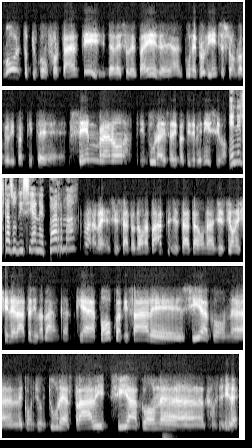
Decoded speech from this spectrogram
molto più confortanti del resto del paese. Alcune province sono proprio ripartite, sembrano addirittura essere ripartite benissimo. E nel caso di Siena e Parma? Vabbè, c'è stata da una parte c'è stata una gestione scellerata di una banca che ha poco a che fare sia con uh, le congiunture astrali sia con uh, dire,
